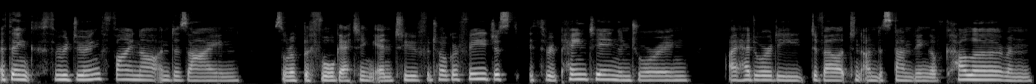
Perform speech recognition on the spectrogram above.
I think through doing fine art and design, sort of before getting into photography, just through painting and drawing, I had already developed an understanding of color and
